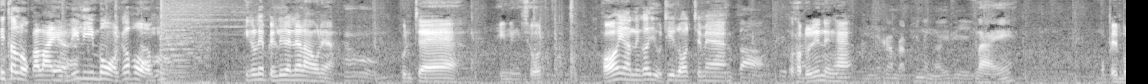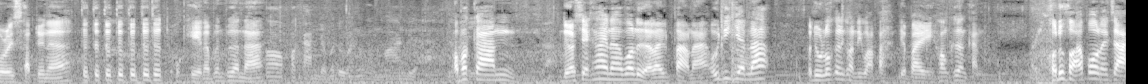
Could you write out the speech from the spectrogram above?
นี่ตลกอะไรอะ นี่รีโมทครับผม นี่ก็เล่นไปเรื่อยนะเราเนี่ย ครับผมกุญแจอีกหนึ่งชุด อ๋ออีกอันหนึงก็อยู่ที่รถใช่ไหมฮะถูกต้องขอดูนิดนึงฮะ อันนี้ลำดับที่หนึ่งเลยพี่ ไหน มันเป็นบริษัทด้วยนะตึ๊ดตึ๊ดตึ๊ดตึ๊ดตึ๊ดตึ๊ดโอเคนะเพื่อนๆนะก็ประกันเดี๋ยวมาดูกันครับผมว่าเหลือเอาประกันเดี๋ยวเช็คให้นะว่าเหลืออะไรหรือเปล่านะอุ้ยที่เย็นละมาดูรถกันก่อนดีกว่าปะเดี๋ยวไปห้องเครื่องกัน ขอดูฝาโปรเลยจ้ะ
